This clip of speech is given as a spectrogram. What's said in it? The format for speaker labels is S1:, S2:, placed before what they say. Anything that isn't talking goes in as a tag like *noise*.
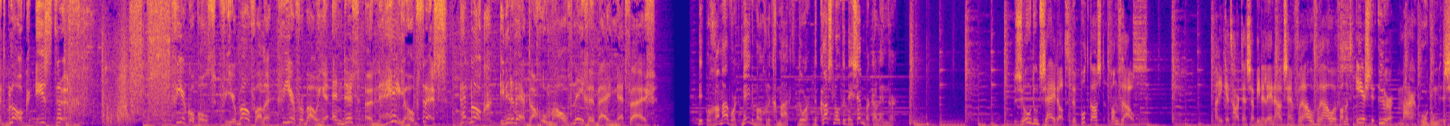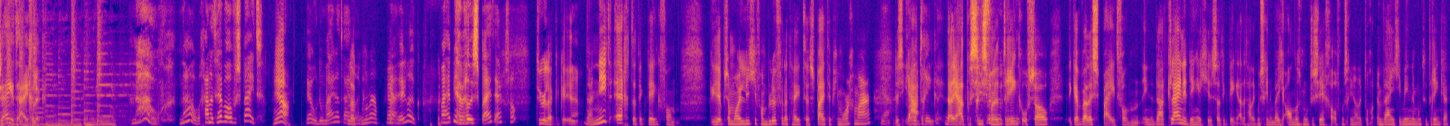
S1: Het blok is terug. Vier koppels, vier bouwvallen, vier verbouwingen en dus een hele hoop stress. Het blok, iedere werkdag om half negen bij net vijf.
S2: Dit programma wordt mede mogelijk gemaakt door de Krasloten Decemberkalender.
S3: Zo doet zij dat, de podcast van Vrouw. Mariket Hart en Sabine Leenhout zijn vrouw-vrouwen van het eerste uur. Maar hoe doen zij het eigenlijk?
S4: Nou, nou, we gaan het hebben over spijt.
S5: Ja,
S4: Ja, hoe doen wij dat
S5: leuk
S4: eigenlijk?
S5: onderwerp.
S4: Ja.
S5: Ja,
S4: heel leuk. Maar heb jij wel eens spijt ergens van?
S5: tuurlijk. Ik,
S4: Ja.
S5: Nou, niet echt dat ik denk van... Je hebt zo'n mooi liedje van Bluffen, dat heet eh, Spijt heb je morgen maar.
S4: Ja,
S5: Dus
S4: van
S5: ja,
S4: het drinken.
S5: nou ja, precies van het drinken of zo. Ik heb wel eens spijt van inderdaad kleine dingetjes. Dat ik denk, ja, dat had ik misschien een beetje anders moeten zeggen. Of misschien had ik toch een wijntje minder moeten drinken.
